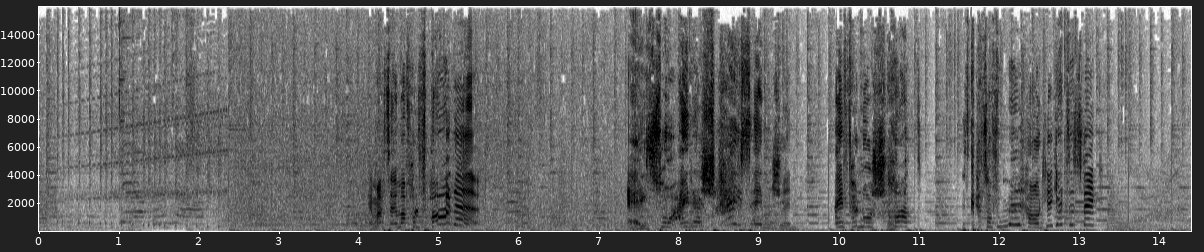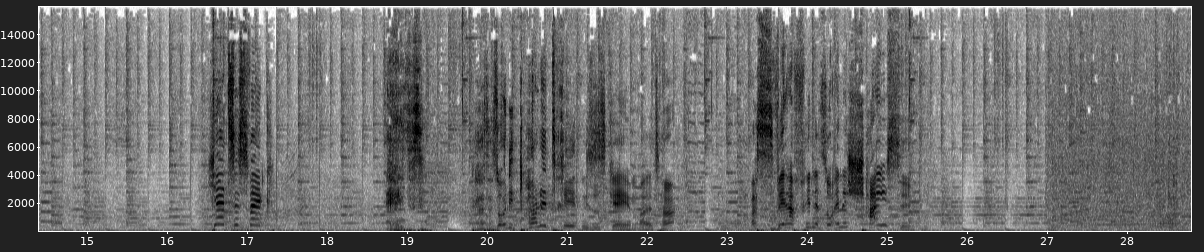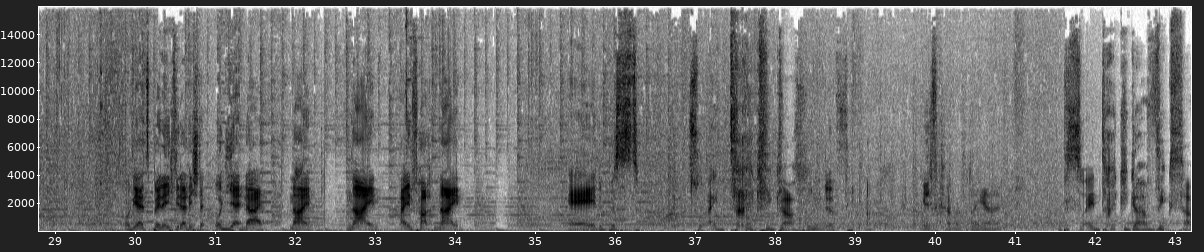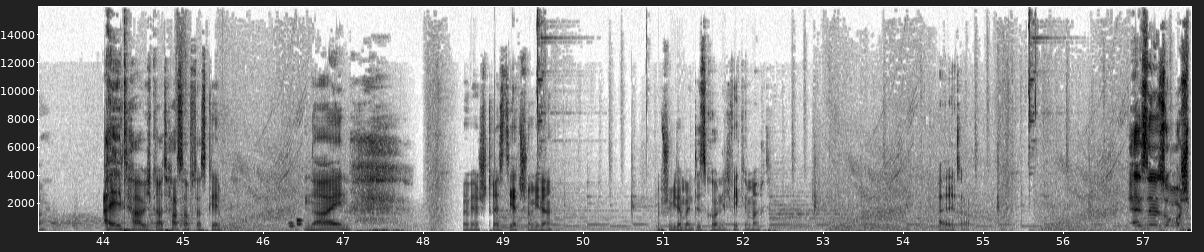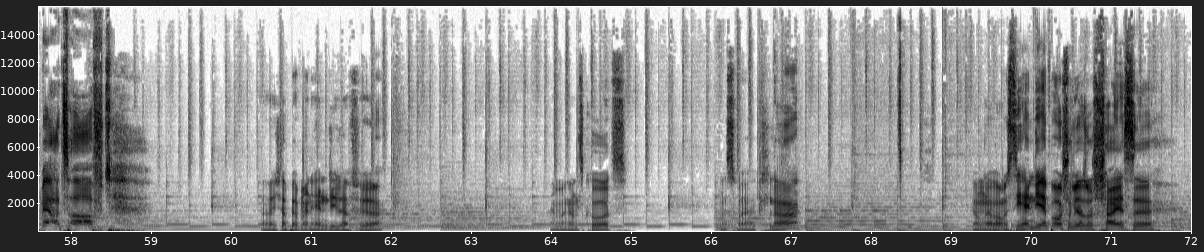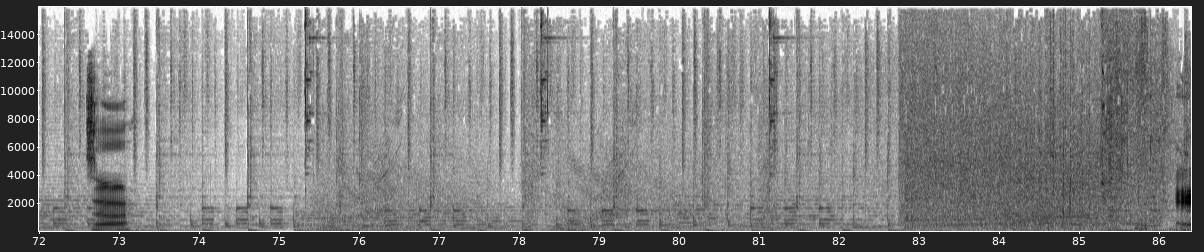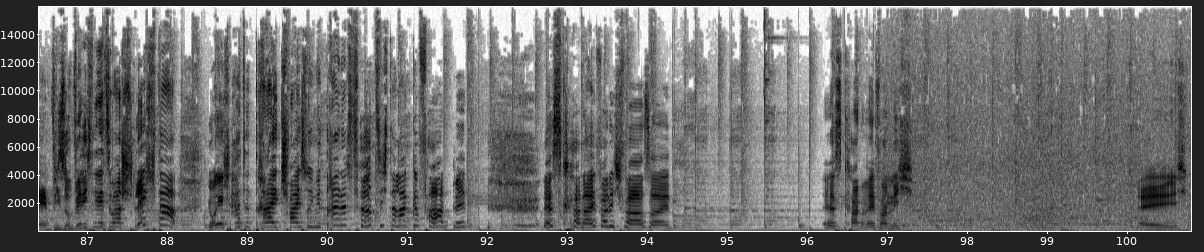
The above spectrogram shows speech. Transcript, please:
Er macht's ja immer von vorne! Ey, so eine Scheiß-Engine! Einfach nur Schrott! Jetzt kannst du auf den Müll hauen. Hier, jetzt ist weg! Jetzt ist weg! Ey, das kann das so in die Tonne treten, dieses Game, Alter. Was, wer findet so eine Scheiße? Und jetzt bin ich wieder nicht... Und ja, nein, nein, nein, einfach nein. Ey, du bist so ein dreckiger Hundeficker. 11 km für drei Jahre. Du bist so ein dreckiger Wichser. Alter, habe ich gerade Hass auf das Game. Nein. Wer stresst jetzt schon wieder? Ich habe schon wieder mein Discord nicht weggemacht. Alter. Es ist so schmerzhaft. Aber ich habe ja mein Handy dafür. Einmal ganz kurz. Das war ja klar. Junge, warum ist die Handy-App auch schon wieder so scheiße? So. Wieso will ich denn jetzt immer schlechter? Junge, ich hatte drei Tries, wo ich mit 340 da lang gefahren bin. Es kann einfach nicht wahr sein. Es kann einfach nicht... Ey, ich...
